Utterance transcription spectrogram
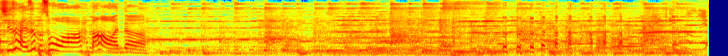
其实还是不错啊，蛮好玩的。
